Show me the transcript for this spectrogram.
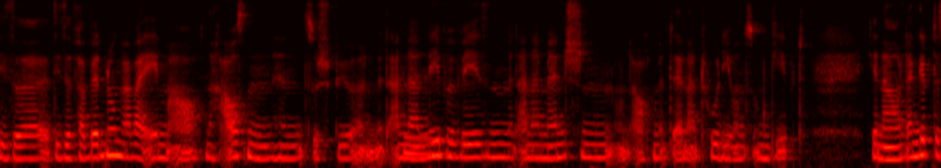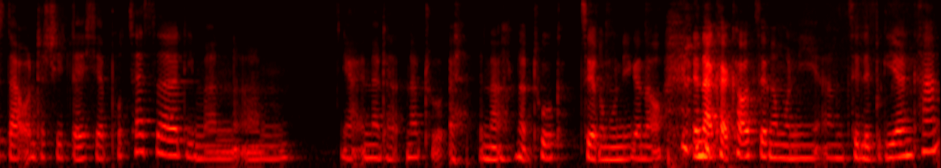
diese, diese Verbindung aber eben auch nach außen hin zu spüren, mit anderen mhm. Lebewesen, mit anderen Menschen und auch mit der Natur, die uns umgibt. Genau, dann gibt es da unterschiedliche Prozesse, die man ähm, ja, in der Natur, äh, in der Naturzeremonie, genau, in der Kakaozeremonie ähm, zelebrieren kann.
